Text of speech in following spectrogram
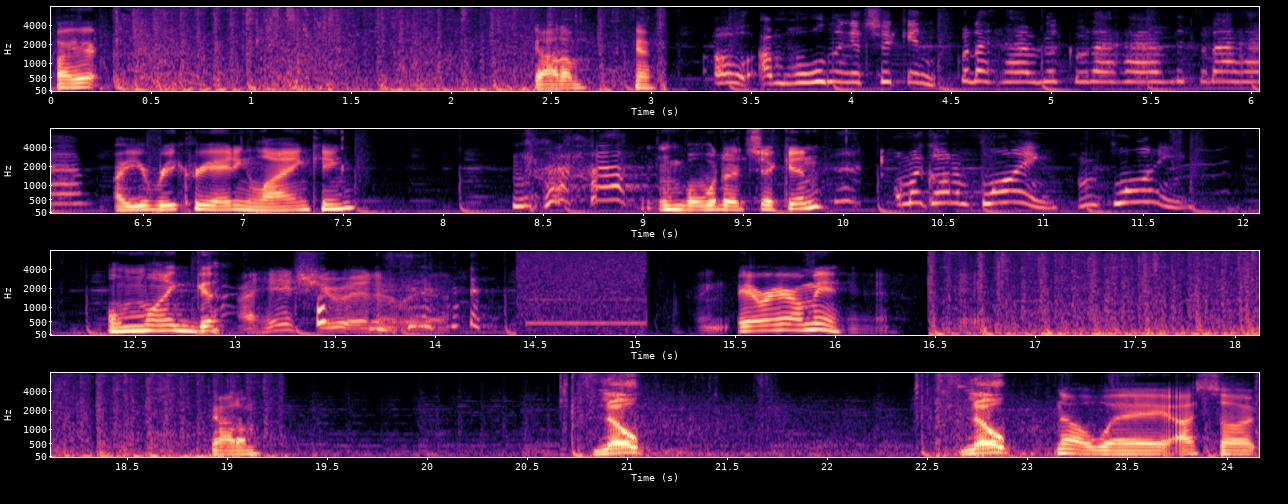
Right here. Got him. Okay. Oh, I'm holding a chicken. Look what I have. Look what I have. Look what I have. Are you recreating Lion King? but with a chicken? Oh my god, I'm flying. I'm flying. Oh my god. I hear shooting over here. I think. Here, right here on me. Yeah. Got him. Nope. Nope. No way. I suck.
